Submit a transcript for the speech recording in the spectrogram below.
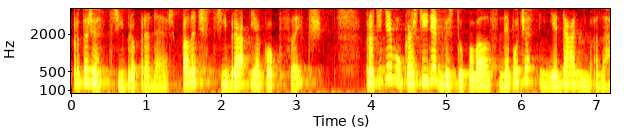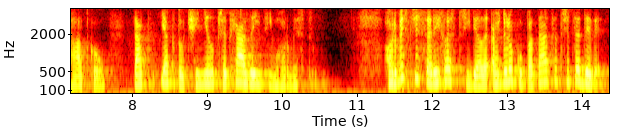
protože stříbroprenéř, paleč stříbra Jakob Flikš, proti němu každý den vystupoval s nepočestným jednáním a zhádkou, tak, jak to činil předcházejícím hormistrům. Hormistři se rychle střídali až do roku 1539,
